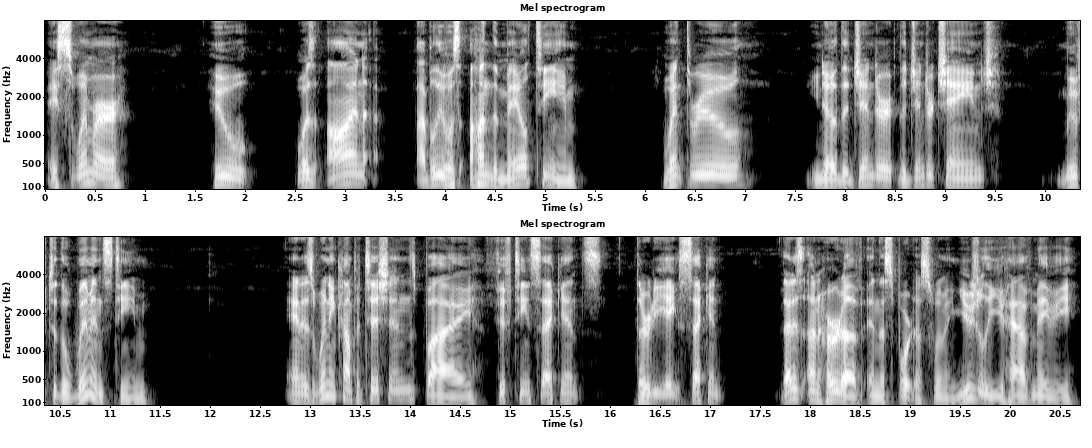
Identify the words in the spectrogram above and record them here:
A swimmer who was on, I believe, was on the male team, went through, you know, the gender the gender change, moved to the women's team, and is winning competitions by 15 seconds, 38 second. That is unheard of in the sport of swimming. Usually, you have maybe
